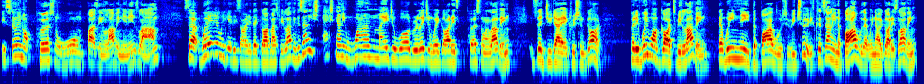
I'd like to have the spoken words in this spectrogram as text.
He's certainly not personal, warm, fuzzy, and loving in Islam. So where do we get this idea that God must be loving? There's only actually only one major world religion where God is personal and loving. It's the Judeo-Christian God. But if we want God to be loving, then we need the Bible to be true, because it's only in the Bible that we know God is loving.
